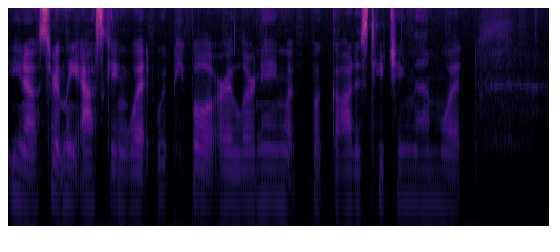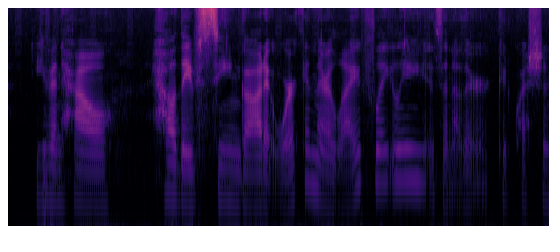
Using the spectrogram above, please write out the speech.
you know certainly asking what what people are learning, what what God is teaching them, what even how how they've seen God at work in their life lately is another good question.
